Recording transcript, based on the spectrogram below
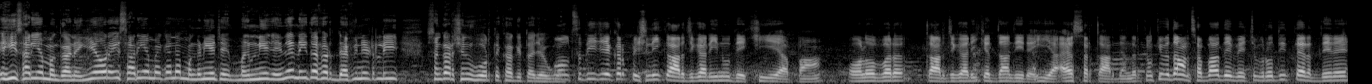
ਇਹੀ ਸਾਰੀਆਂ ਮੰਗਾਂ ਨੇਗੀਆਂ ਔਰ ਇਹ ਸਾਰੀਆਂ ਮੈਂ ਕਹਿੰਦਾ ਮੰਗਣੀਆਂ ਚਾਹੀ- ਮੰਗਣੀਆਂ ਚਾਹੀਦੀਆਂ, ਨਹੀਂ ਤਾਂ ਫਿਰ ਡੈਫੀਨੇਟਲੀ ਸੰਘਰਸ਼ ਨੂੰ ਹੋਰ ਤਿੱਖਾ ਕੀਤਾ ਜਾਊਗਾ। ਪੁਲਿਸ ਦੀ ਜੇਕਰ ਪਿਛਲੀ ਕਾਰਜਕਾਰੀ ਨੂੰ ਦੇਖੀਏ ਆਪਾਂ ਆਲ ਓਵਰ ਕਾਰਜਕਾਰੀ ਕਿੱਦਾਂ ਦੀ ਰਹੀ ਆ ਇਸ ਸਰਕਾਰ ਦੇ ਅੰਦਰ? ਕਿਉਂਕਿ ਵਿਧਾਨ ਸਭਾ ਦੇ ਵਿੱਚ ਵਿਰੋਧੀ ਧਿਰ ਦੇ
